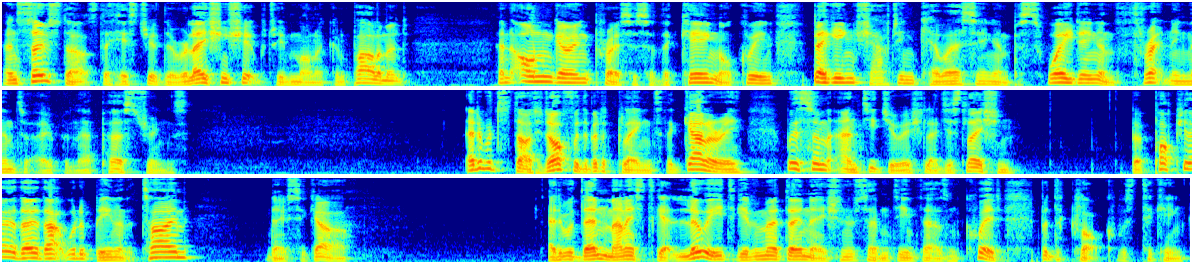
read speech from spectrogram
And so starts the history of the relationship between monarch and parliament, an ongoing process of the king or queen begging, shouting, coercing, and persuading and threatening them to open their purse strings. Edward started off with a bit of playing to the gallery with some anti Jewish legislation. But popular though that would have been at the time, no cigar. Edward then managed to get Louis to give him a donation of 17,000 quid, but the clock was ticking.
